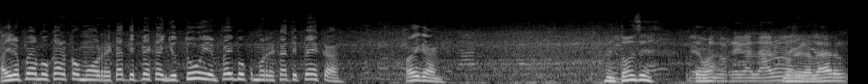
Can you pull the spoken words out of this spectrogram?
Ahí lo pueden buscar como Rescate y Pesca en YouTube y en Facebook como Rescate y Pesca. Oigan. Entonces, te va- Lo regalaron. lo regalaron.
